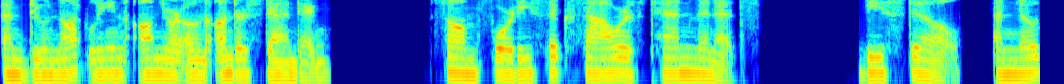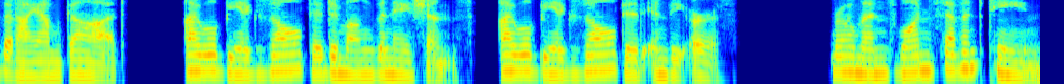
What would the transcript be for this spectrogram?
and do not lean on your own understanding. Psalm 46 hours 10 minutes. Be still, and know that I am God. I will be exalted among the nations, I will be exalted in the earth. Romans 1:17.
